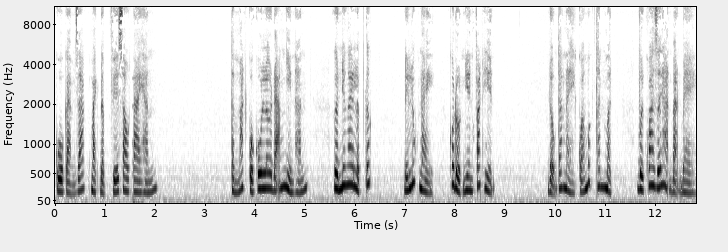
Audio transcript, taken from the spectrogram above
Cô cảm giác mạch đập phía sau tai hắn. Tầm mắt của cô lơ đãng nhìn hắn, gần như ngay lập tức. Đến lúc này, cô đột nhiên phát hiện. Động tác này quá mức thân mật, vượt qua giới hạn bạn bè.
